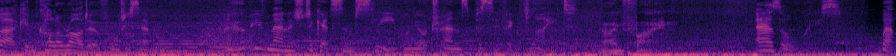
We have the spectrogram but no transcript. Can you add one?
work in Colorado, 47. I hope you've managed to get some sleep on your Trans-Pacific flight. I'm fine. As always. Well,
